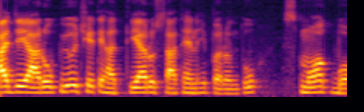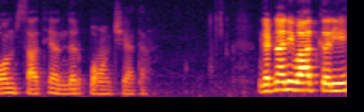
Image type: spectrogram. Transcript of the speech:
આ જે આરોપીઓ છે તે હથિયારો સાથે નહીં, પરંતુ સ્મોક બોમ્બ સાથે અંદર પહોંચ્યા હતા. ઘટનાની વાત કરીએ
